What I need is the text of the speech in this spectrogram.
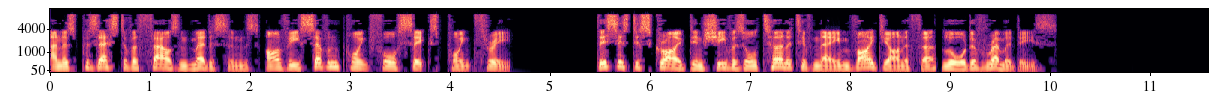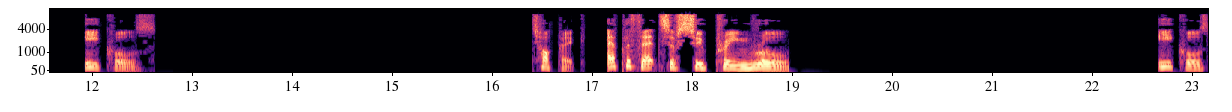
and as possessed of a thousand medicines RV 7.46.3. This is described in Shiva's alternative name Vaidyanatha Lord of Remedies. equals Topic: Epithets of supreme rule equals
